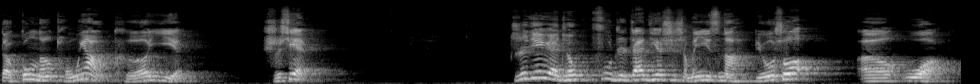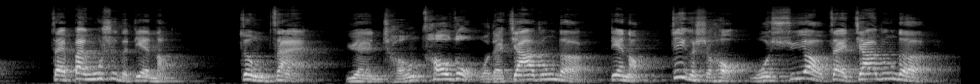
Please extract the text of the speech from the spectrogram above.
的功能同样可以实现。直接远程复制粘贴是什么意思呢？比如说。呃，我在办公室的电脑正在远程操纵我在家中的电脑，这个时候我需要在家中的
